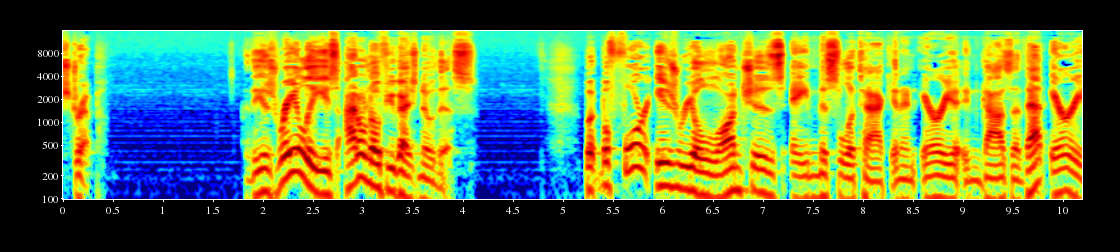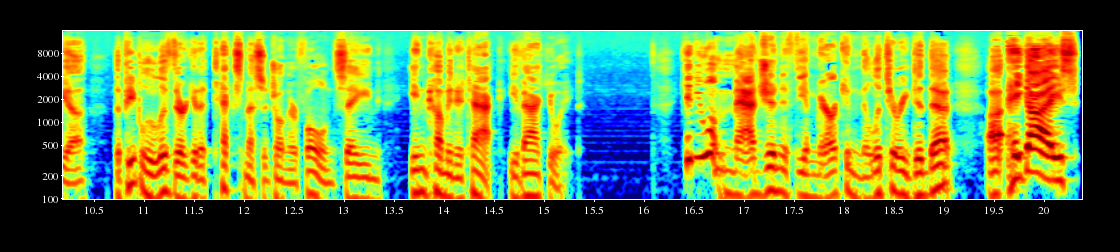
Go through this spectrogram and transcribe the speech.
Strip. The Israelis, I don't know if you guys know this, but before Israel launches a missile attack in an area in Gaza, that area, the people who live there get a text message on their phone saying, incoming attack, evacuate. Can you imagine if the American military did that? Uh, hey guys,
